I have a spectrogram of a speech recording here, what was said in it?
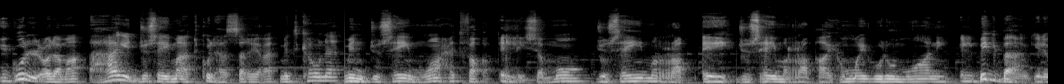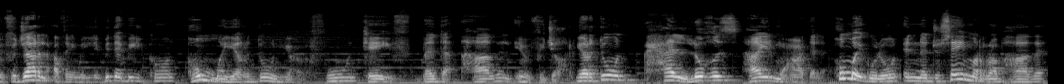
يقول العلماء هاي الجسيمات كلها الصغيرة متكونة من جسيم واحد فقط اللي سموه جسيم الرب. إيه جسيم الرب. هاي هم يقولون مو آني. ال Big Bang الانفجار العظيم اللي بدأ به الكون هم يردون يعرفون كيف بدأ هذا الانفجار. يردون حل لغز هاي المعادلة. هم يقولون إن جسيم الرب هذا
